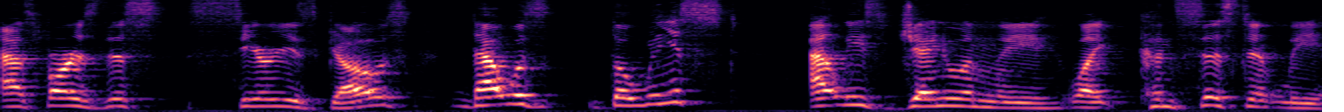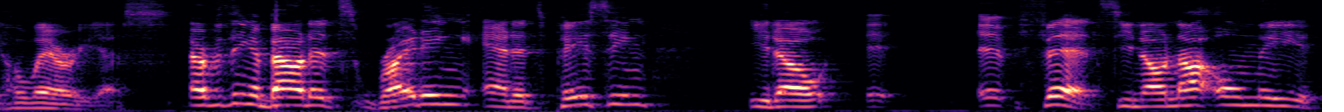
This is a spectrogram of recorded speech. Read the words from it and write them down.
as far as this series goes, that was the least, at least genuinely, like, consistently hilarious. Everything about its writing and its pacing, you know, it, it fits, you know, not only,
